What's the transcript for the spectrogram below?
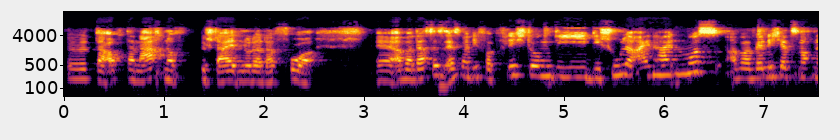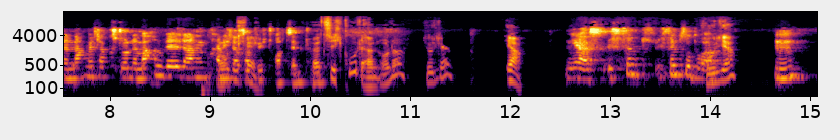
äh, da auch danach noch gestalten oder davor. Aber das ist erstmal die Verpflichtung, die die Schule einhalten muss. Aber wenn ich jetzt noch eine Nachmittagsstunde machen will, dann kann okay. ich das natürlich trotzdem tun. Hört sich gut an, oder, Julia? Ja. Ja, ich finde ich finde super. Julia? Mhm.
